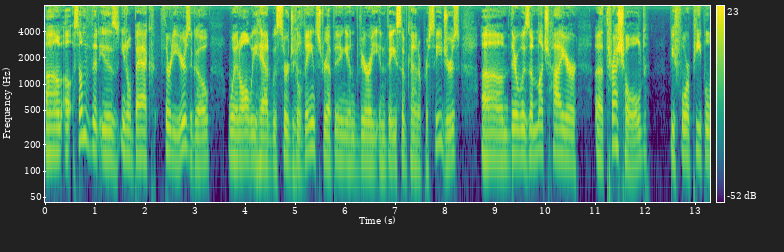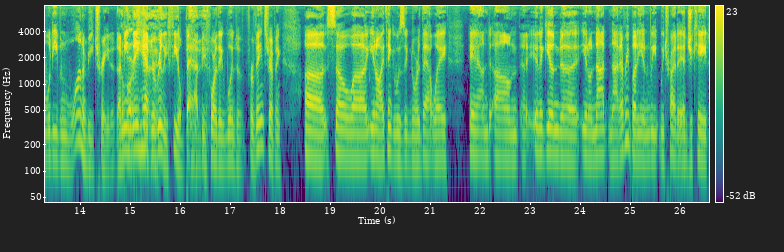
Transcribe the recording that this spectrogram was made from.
Um, uh, some of it is, you know, back 30 years ago when all we had was surgical vein stripping and very invasive kind of procedures, um, there was a much higher uh, threshold before people would even want to be treated. I mean, course, they had yeah, to yeah. really feel bad before they went to, for vein stripping. Uh, so, uh, you know, I think it was ignored that way. And um, uh, and again, uh, you know, not not everybody, and we, we try to educate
